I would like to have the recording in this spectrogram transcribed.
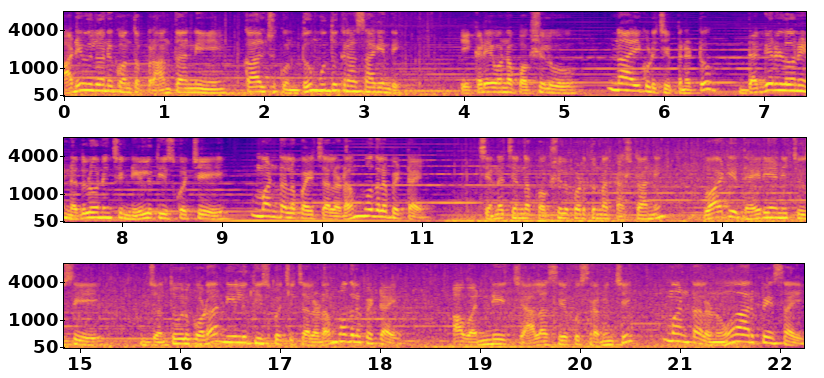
అడవిలోని కొంత ప్రాంతాన్ని కాల్చుకుంటూ ముందుకు రాసాగింది. ఇక్కడే ఉన్న పక్షులు నాయకుడు చెప్పినట్టు దగ్గరలోని నదిలో నుంచి నీళ్ళు తీసుకొచ్చి మంటలపై చల్లడం మొదలుపెట్టాయి. చిన్న చిన్న పక్షులు పడుతున్న కష్టాన్ని వాటి ధైర్యాన్ని చూసి జంతువులు కూడా నీళ్ళు తీసుకొచ్చి చల్లడం మొదలుపెట్టాయి. అవన్నీ చాలాసేపు శ్రమించి మంటలను ఆర్పేశాయి.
